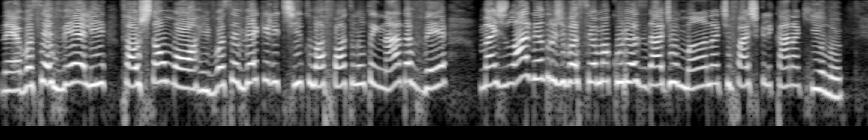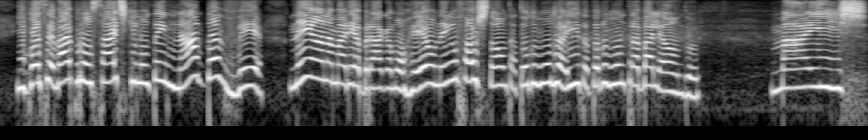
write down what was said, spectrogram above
Né? Você vê ali, Faustão morre, você vê aquele título, a foto não tem nada a ver, mas lá dentro de você uma curiosidade humana te faz clicar naquilo. E você vai para um site que não tem nada a ver. Nem a Ana Maria Braga morreu, nem o Faustão, está todo mundo aí, está todo mundo trabalhando. Mas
